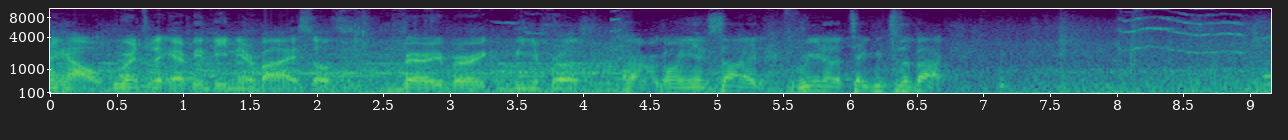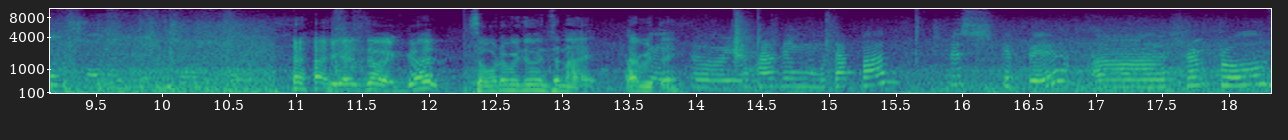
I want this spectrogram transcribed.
hang out. We rented an Airbnb nearby, so is very, very convenient for us. All right, we're going inside. Rita, take me to the back. How you guys doing? Good? So what are we doing tonight? Everything. Okay, so you're having mutabbal, fish kibbeh, uh, shrimp rolls,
